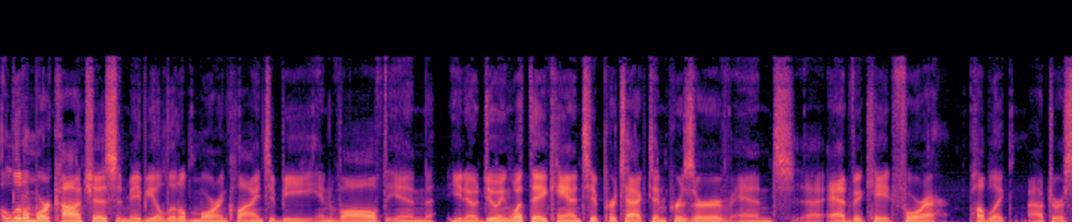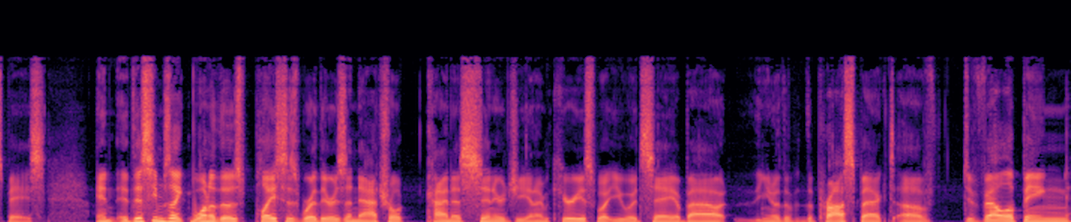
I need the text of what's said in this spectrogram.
a, a little more conscious and maybe a little more inclined to be involved in, you know, doing what they can to protect and preserve and uh, advocate for public outdoor space. And this seems like one of those places where there's a natural kind of synergy. And I'm curious what you would say about, you know, the, the prospect of developing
